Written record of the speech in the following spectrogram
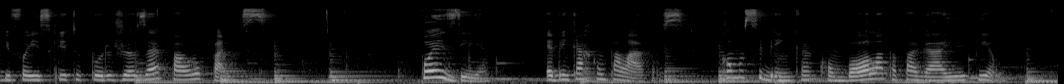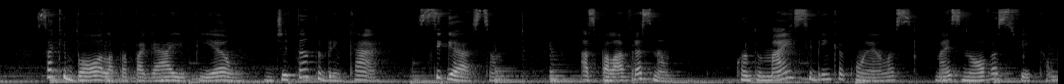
e foi escrito por José Paulo Paes. Poesia é brincar com palavras, como se brinca com bola, papagaio e peão. Só que bola, papagaio e peão, de tanto brincar, se gastam. As palavras não. Quanto mais se brinca com elas, mais novas ficam.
